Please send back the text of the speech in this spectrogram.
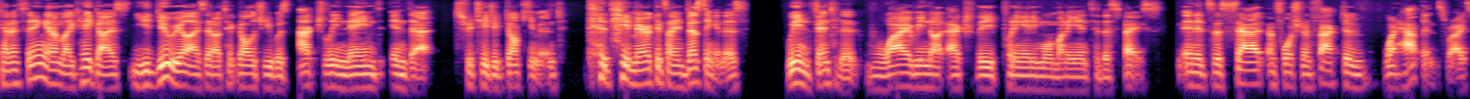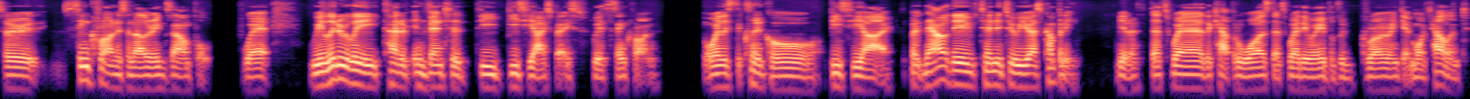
kind of thing. And I'm like, hey guys, you do realize that our technology was actually named in that strategic document. That the Americans are investing in this. We invented it. Why are we not actually putting any more money into this space? And it's a sad, unfortunate fact of what happens, right? So Synchron is another example where we literally kind of invented the BCI space with Synchron, or at least the clinical BCI. But now they've turned into a US company. You know, that's where the capital was. That's where they were able to grow and get more talent.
